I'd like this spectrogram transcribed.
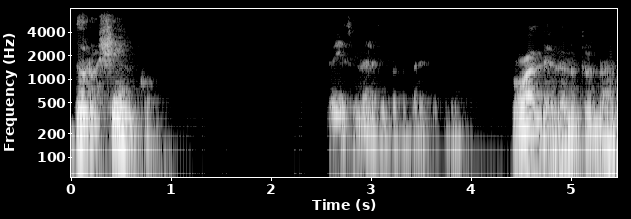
Doroshenko. Estoy haciendo así para que parezca. O al de- del otro lado.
